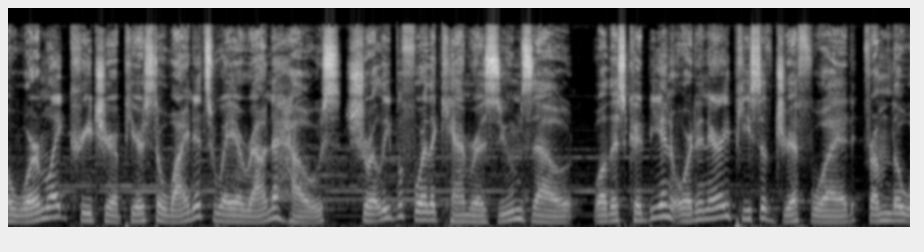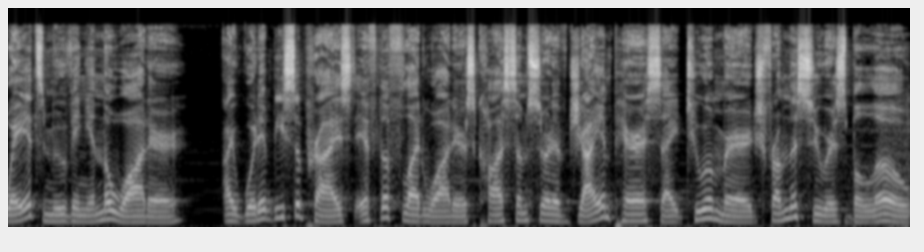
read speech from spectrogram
a worm-like creature appears to wind its way around a house shortly before the camera zooms out. While this could be an ordinary piece of driftwood from the way it's moving in the water, I wouldn't be surprised if the floodwaters caused some sort of giant parasite to emerge from the sewers below.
